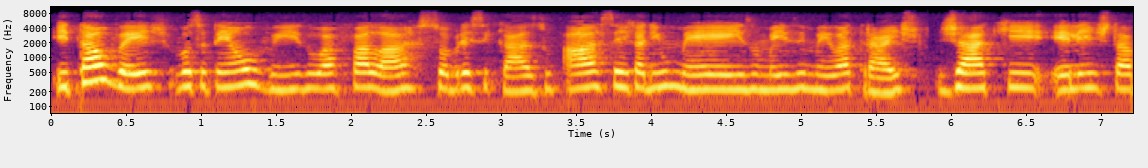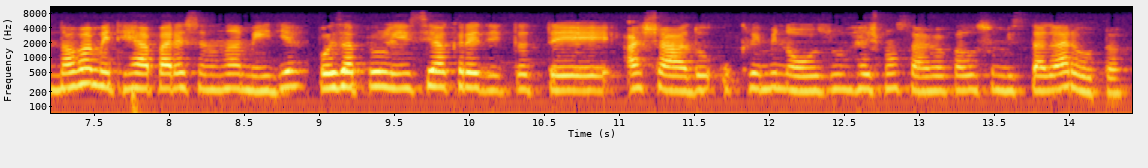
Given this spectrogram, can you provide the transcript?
E talvez você tenha ouvido a falar sobre esse caso há cerca de um mês, um mês e meio atrás, já que ele está novamente reaparecendo na mídia, pois a polícia acredita ter achado o criminoso responsável pelo sumiço da garota.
